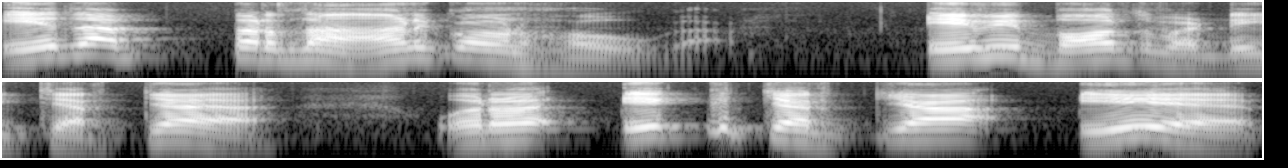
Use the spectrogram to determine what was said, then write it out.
ਇਹਦਾ ਪ੍ਰਧਾਨ ਕੌਣ ਹੋਊਗਾ? ਇਹ ਵੀ ਬਹੁਤ ਵੱਡੀ ਚਰਚਾ ਹੈ ਔਰ ਇੱਕ ਚਰਚਾ ਇਹ ਹੈ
